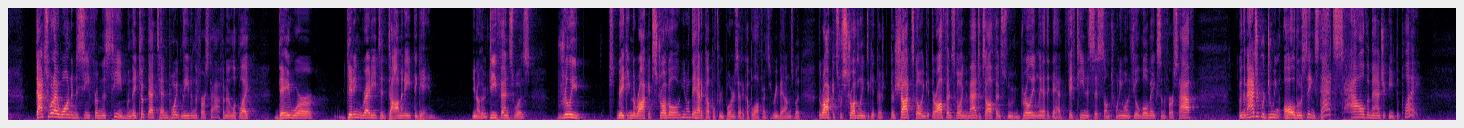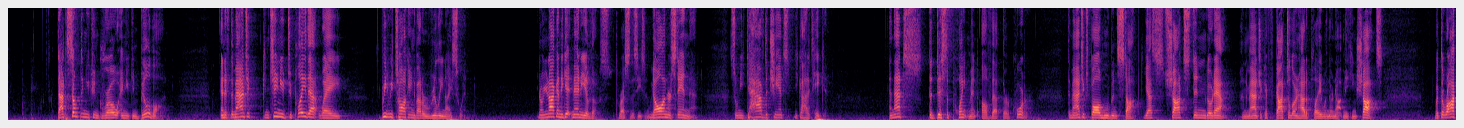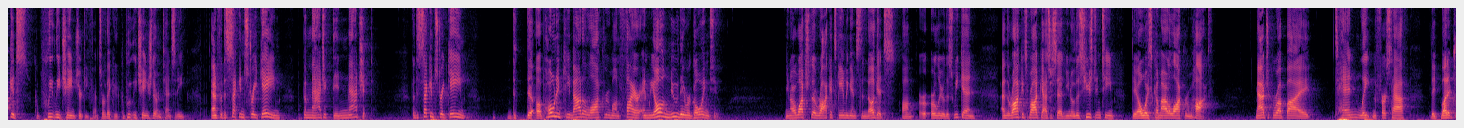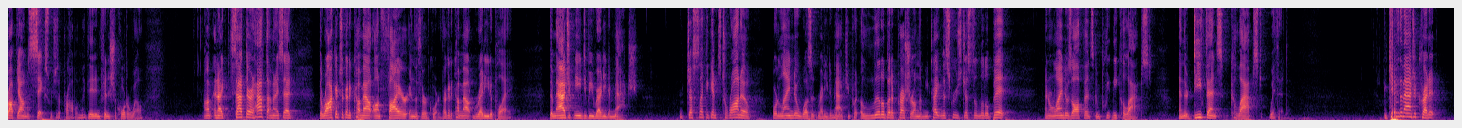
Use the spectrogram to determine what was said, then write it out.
that's what I wanted to see from this team when they took that 10 point lead in the first half and it looked like they were getting ready to dominate the game. You know, their defense was really making the Rockets struggle. You know, they had a couple three pointers, had a couple offensive rebounds, but the Rockets were struggling to get their, their shots going, get their offense going. The Magic's offense was moving brilliantly. I think they had 15 assists on 21 field goal makes in the first half. When the Magic were doing all those things, that's how the Magic need to play. That's something you can grow and you can build on. And if the Magic continued to play that way, we'd be talking about a really nice win. You know, you're not going to get many of those the rest of the season. We all understand that. So when you have the chance, you got to take it. And that's the disappointment of that third quarter. The Magic's ball movement stopped. Yes, shots didn't go down. And the Magic have got to learn how to play when they're not making shots. But the Rockets completely changed their defense, or they could completely change their intensity. And for the second straight game, the Magic didn't match it. For the second straight game, the, the opponent came out of the locker room on fire, and we all knew they were going to. You know, I watched the Rockets game against the Nuggets um, earlier this weekend, and the Rockets broadcaster said, you know, this Houston team, they always come out of the locker room hot. Magic were up by 10 late in the first half. They let it drop down to six, which is a problem. Like they didn't finish the quarter well. Um, and I sat there at halftime and I said, the Rockets are going to come out on fire in the third quarter. They're going to come out ready to play. The Magic need to be ready to match. Just like against Toronto, Orlando wasn't ready to match. You put a little bit of pressure on them, you tighten the screws just a little bit, and Orlando's offense completely collapsed, and their defense collapsed with it give the Magic credit.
